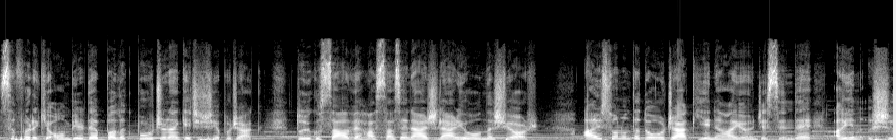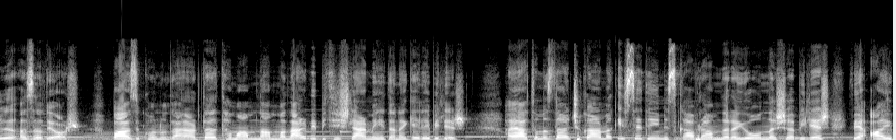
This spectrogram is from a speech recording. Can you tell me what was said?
02.11'de Balık burcuna geçiş yapacak. Duygusal ve hassas enerjiler yoğunlaşıyor. Ay sonunda doğacak yeni ay öncesinde ayın ışığı azalıyor. Bazı konularda tamamlanmalar ve bitişler meydana gelebilir. Hayatımızdan çıkarmak istediğimiz kavramlara yoğunlaşabilir ve ay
